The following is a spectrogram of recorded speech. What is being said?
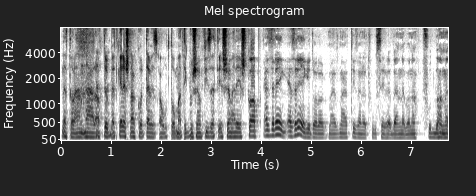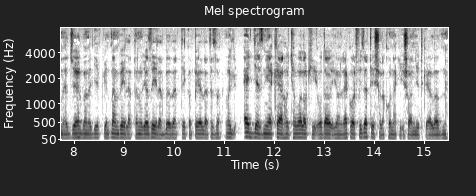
ne talán nála többet keresne, akkor Tevez automatikusan fizetésemelést kap. Ez, rég, ez régi dolog, mert ez már 15-20 éve benne van a futballmenedzserben egyébként nem véletlen, hogy az életből vették a példát, ez a, hogy egyeznie kell, hogyha valaki oda jön rekordfizetéssel, akkor neki is annyit kell adni,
